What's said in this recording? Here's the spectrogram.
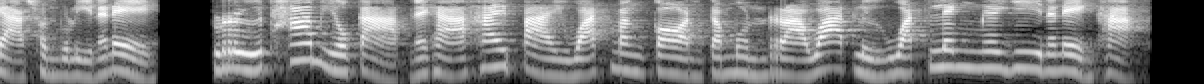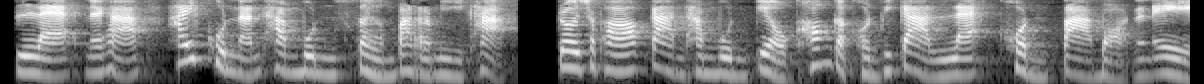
ยาชนบุรีนั่นเอง หรือถ้ามีโอกาสนะคะให้ไปวัดมังกรกมลราวาสหรือวัดเล่งเนื้อยี่นั่นเองค่ะ และนะคะให้คุณนั้นทำบุญเสริมบารมีค่ะ โดยเฉพาะการทำบุญเกี่ยวข้องกับคนพิการและคนตาบอดนั่นเอง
